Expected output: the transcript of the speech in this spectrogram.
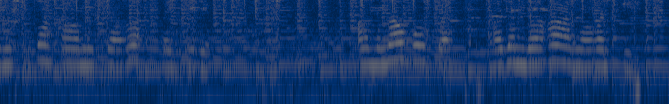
нұр сұлтан қаламыздағы бәйтерек ал мынау болса адамдарға арналған үй.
